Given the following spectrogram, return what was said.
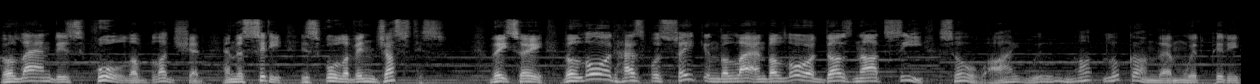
The land is full of bloodshed, and the city is full of injustice. They say, The Lord has forsaken the land, the Lord does not see. So I will not look on them with pity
